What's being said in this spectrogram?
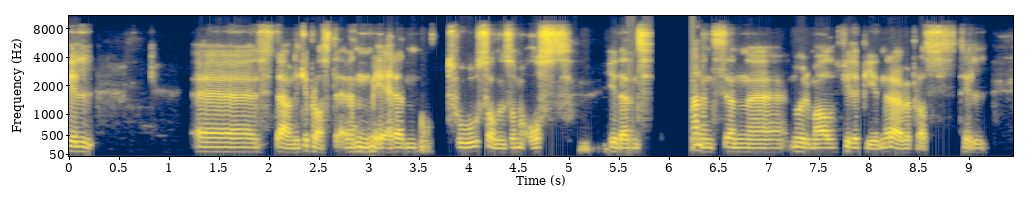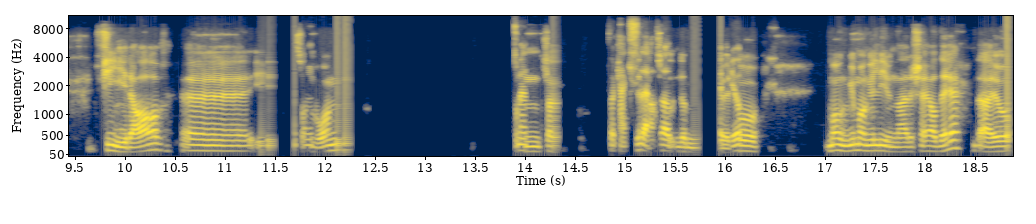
til Eh, det er vel ikke plass til mer enn to sånne som oss i den mens en uh, normal filippiner er ved plass til fire av uh, i en sånn vogn. Men for taxi, da, så de gjør jo mange, mange livnærer seg av det. Det er jo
